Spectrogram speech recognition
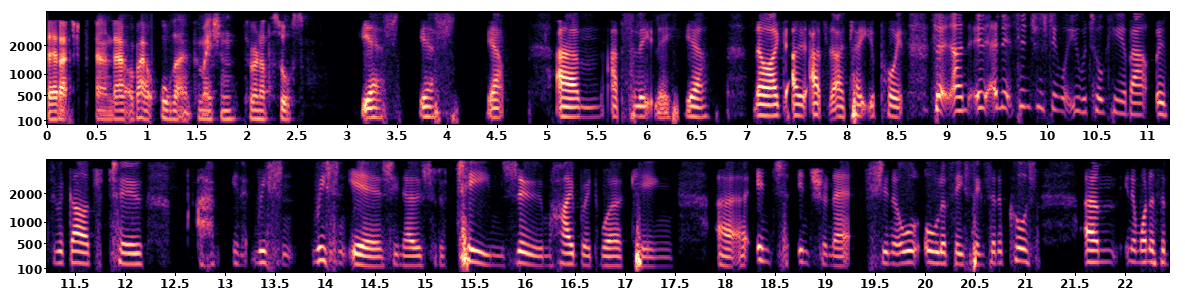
they'd actually found out about all that information through another source. Yes, yes, yeah. Um, absolutely, yeah. No, I, I, I, take your point. So, and, and it's interesting what you were talking about with regards to, um, you know, recent recent years. You know, sort of Teams, Zoom, hybrid working, uh, int- intranets. You know, all, all of these things. And of course, um, you know, one of the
